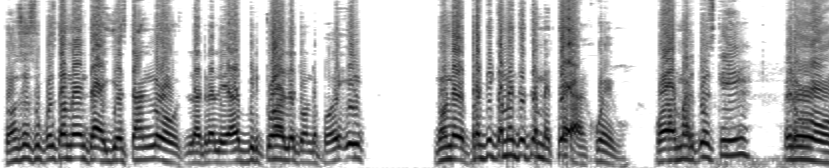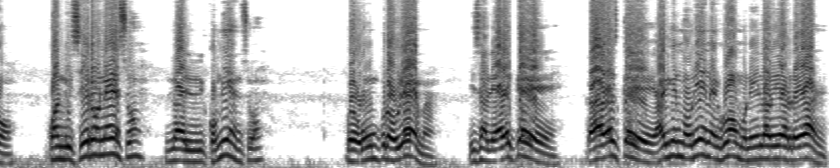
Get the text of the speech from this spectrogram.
Entonces supuestamente ahí están los, las realidades virtuales donde puedes ir, donde prácticamente te metes al juego. Puedes armar tu skin, pero cuando hicieron eso, el comienzo, pues hubo un problema. Y salía de que cada vez que alguien moría en el juego, moría en la vida real.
